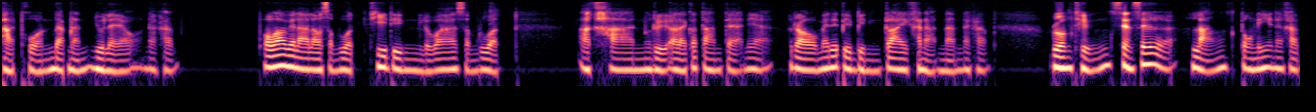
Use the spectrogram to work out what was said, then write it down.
ผาดโผนแบบนั้นอยู่แล้วนะครับ เพราะว่าเวลาเราสำรวจที่ดินหรือว่าสำรวจอาคารหรืออะไรก็ตามแต่เนี่ย เราไม่ได้ไปบินใกล้ขนาดนั้นนะครับ รวมถึงเซ็นเซอร์หลังตรงนี้นะครับ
